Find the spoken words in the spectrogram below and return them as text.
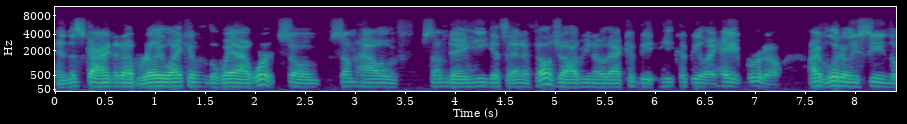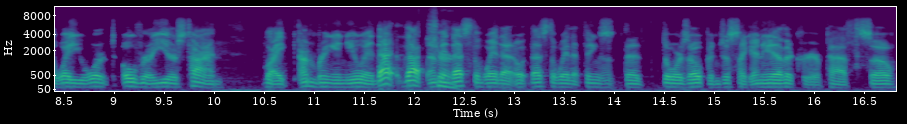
and this guy ended up really liking the way I worked. So somehow, if someday he gets an NFL job, you know that could be he could be like, hey, Bruno, I've literally seen the way you worked over a year's time like I'm bringing you in. That that I mean that's the way that that's the way that things the doors open, just like any other career path. So,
